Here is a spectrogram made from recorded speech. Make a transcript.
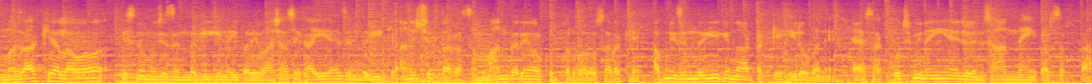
मज़ाक के अलावा इसने मुझे ज़िंदगी की नई परिभाषा सिखाई है। ज़िंदगी की अनिश्चितता का सम्मान करें और खुद पर भरोसा रखें। अपनी ज़िंदगी के नाटक के हीरो बने। ऐसा कुछ भी नहीं है जो इंसान नहीं कर सकता।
